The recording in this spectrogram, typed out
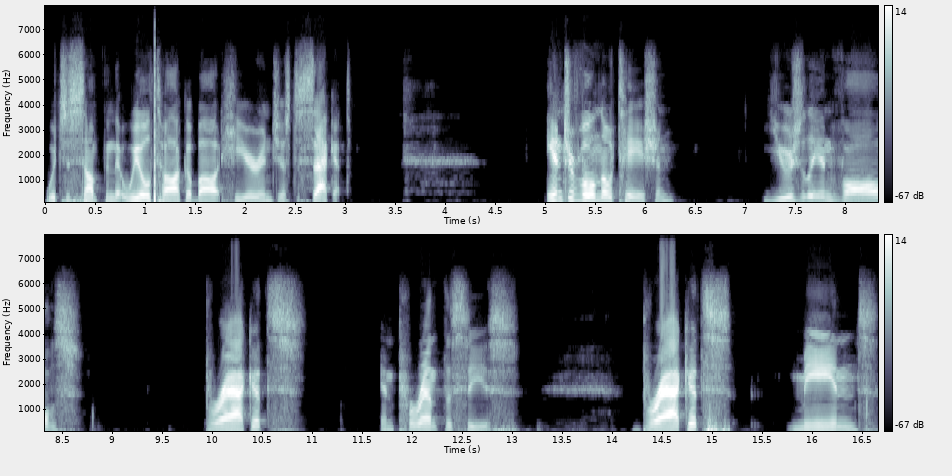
which is something that we'll talk about here in just a second. Interval notation usually involves brackets and parentheses. Brackets means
